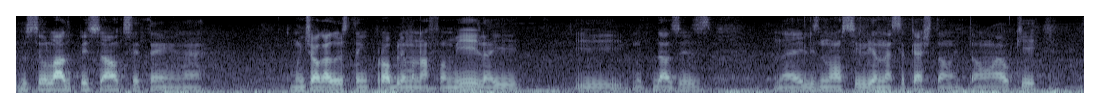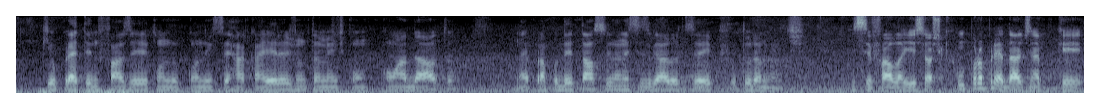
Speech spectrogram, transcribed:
do, seu lado pessoal que você tem, né? Muitos jogadores têm problema na família e, e muitas das vezes né, eles não auxiliam nessa questão. Então é o que, que eu pretendo fazer quando, quando encerrar a carreira, juntamente com, com a Adalto, né, para poder estar tá auxiliando esses garotos aí futuramente. E você fala isso, eu acho que com propriedade, né? Porque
